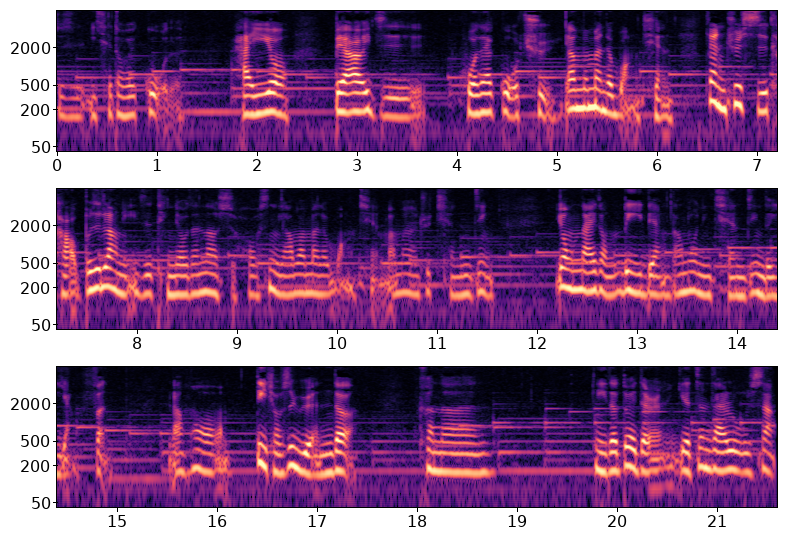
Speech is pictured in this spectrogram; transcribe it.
就是一切都会过的。还有，不要一直活在过去，要慢慢的往前。叫你去思考，不是让你一直停留在那时候，是你要慢慢的往前，慢慢的去前进，用那一种力量当做你前进的养分。然后，地球是圆的，可能你的对的人也正在路上，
